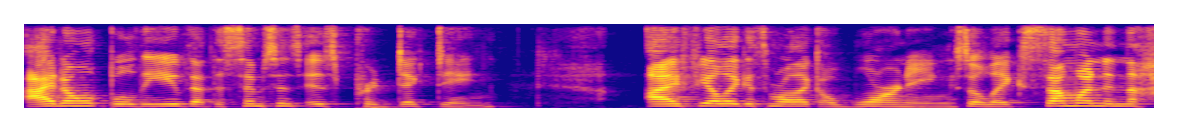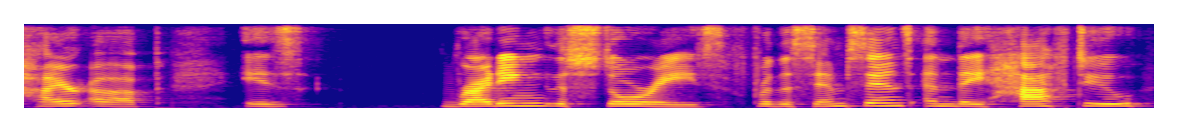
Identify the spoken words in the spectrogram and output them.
I don't believe that the Simpsons is predicting. I feel like it's more like a warning. So, like, someone in the higher up is writing the stories for the Simpsons and they have to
